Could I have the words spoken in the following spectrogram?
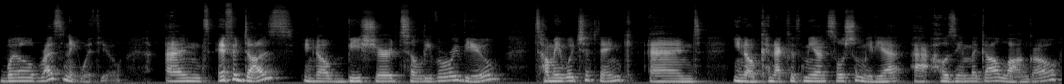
will resonate with you. And if it does, you know, be sure to leave a review, tell me what you think, and you know, connect with me on social media at Jose Miguel Longo.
